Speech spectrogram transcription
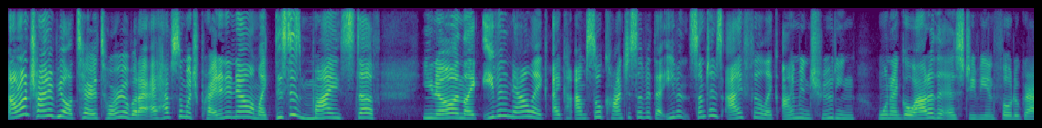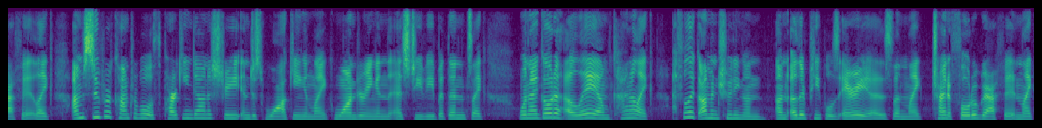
i'm not trying to be all territorial but I, I have so much pride in it now. I'm like this is my stuff you know and like even now like I, i'm so conscious of it that even sometimes i feel like i'm intruding when i go out of the sgv and photograph it. Like i'm super comfortable with parking down a street and just walking and like wandering in the sgv but then it's like when i go to la i'm kind of like i feel like i'm intruding on on other people's areas and like trying to photograph it. And like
